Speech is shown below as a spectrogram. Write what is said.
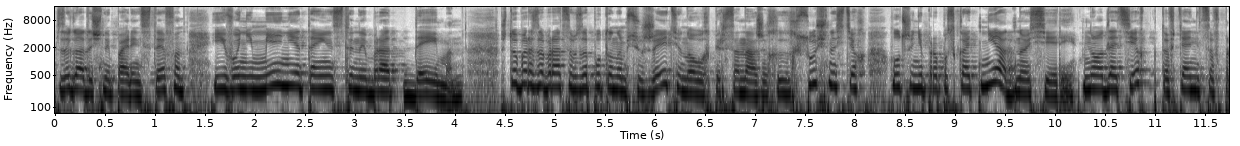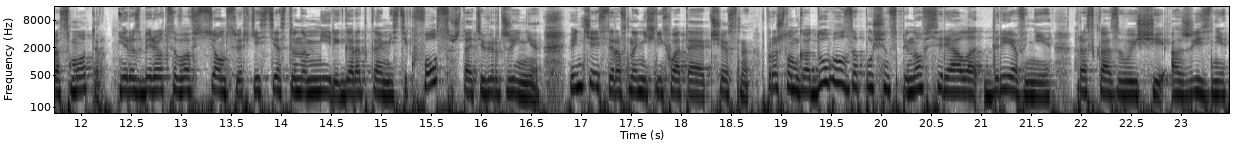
загадочный парень Стефан и его не менее таинственный брат Деймон. Чтобы разобраться в запутанном сюжете, новых персонажах и их сущностях, лучше не пропускать ни одной серии. Ну а для тех, кто втянется в просмотр и разберется во всем сверхъестественном мире городка Мистик Фоллс в штате Вирджиния, винчестеров на них не хватает, честно. В прошлом году был запущен спин сериала «Древние», рассказывающий о жизни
